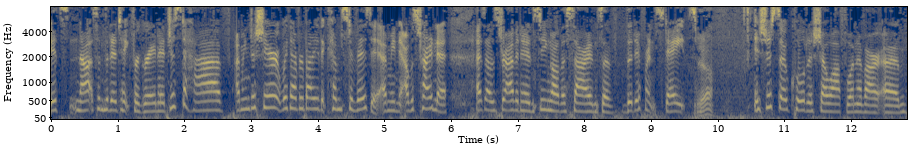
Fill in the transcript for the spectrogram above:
it's not something to take for granted just to have I mean to share it with everybody that comes to visit. I mean, I was trying to as I was driving in seeing all the signs of the different states. Yeah. It's just so cool to show off one of our um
